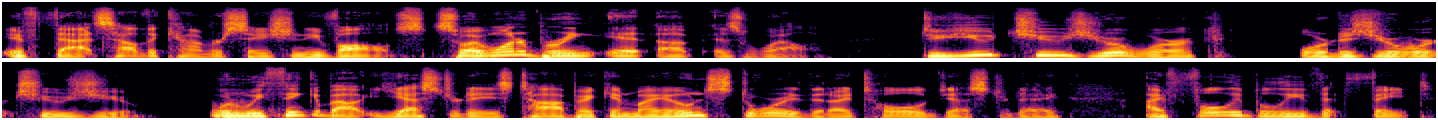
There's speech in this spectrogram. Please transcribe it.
if that's how the conversation evolves. So I want to bring it up as well. Do you choose your work or does your work choose you? When we think about yesterday's topic and my own story that I told yesterday, I fully believe that fate,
